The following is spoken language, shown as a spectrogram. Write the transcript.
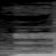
Всем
